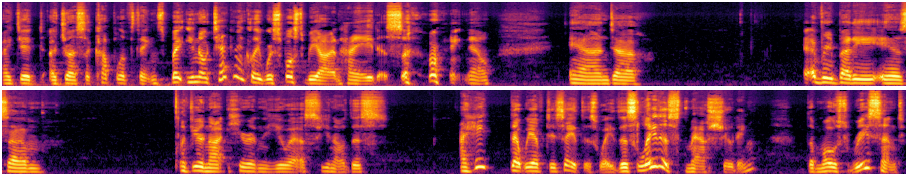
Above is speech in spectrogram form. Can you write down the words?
I did address a couple of things, but you know, technically we're supposed to be on hiatus right now, and uh, everybody is. Um, if you're not here in the U.S., you know this. I hate that we have to say it this way. This latest mass shooting, the most recent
